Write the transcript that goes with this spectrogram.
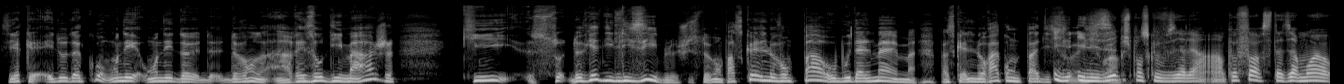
C'est-à-dire que, et d'un coup, on est, on est devant un réseau d'images qui deviennent illisibles, justement, parce qu'elles ne vont pas au bout d'elles-mêmes, parce qu'elles ne racontent pas d'histoire. Illisible, je pense que vous y allez un peu fort. C'est-à-dire, moi,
